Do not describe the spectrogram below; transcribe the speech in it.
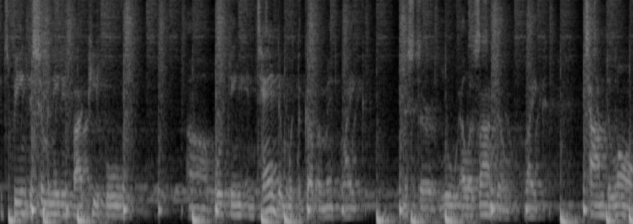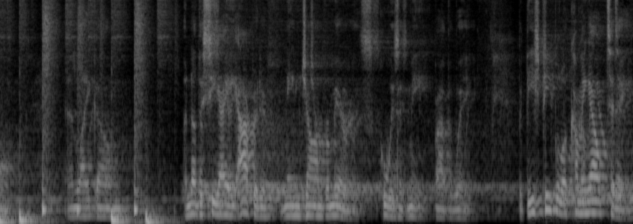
It's being disseminated by people uh, working in tandem with the government, like Mr. Lou Elizondo, like Tom DeLonge, and like um, another CIA operative named John Ramirez, who isn't me, by the way. But these people are coming out today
